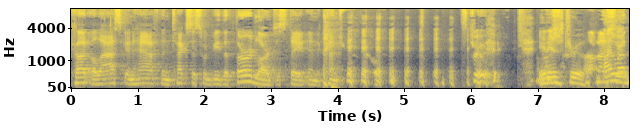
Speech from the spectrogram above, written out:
cut Alaska in half, then Texas would be the third largest state in the country. It's true. I'm it is sure, true. I'm not I sure love,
